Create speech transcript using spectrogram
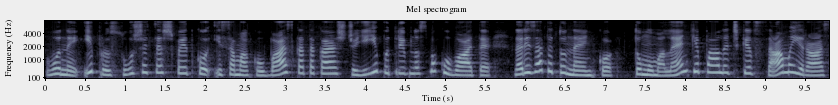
Вони і просушаться швидко, і сама ковбаска така, що її потрібно смакувати, нарізати тоненько, тому маленькі палички в самий раз.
